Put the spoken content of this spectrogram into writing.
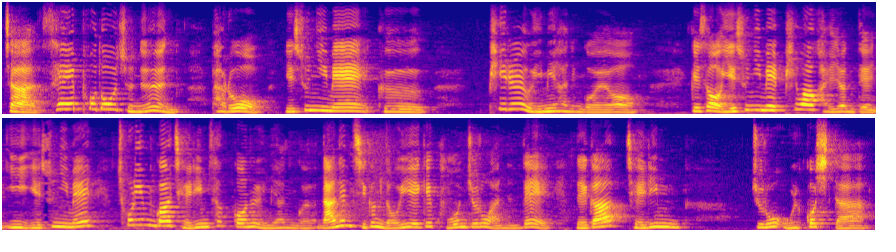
자, 새 포도주는 바로 예수님의 그 피를 의미하는 거예요. 그래서 예수님의 피와 관련된 이 예수님의 초림과 재림 사건을 의미하는 거예요. 나는 지금 너희에게 구원주로 왔는데 내가 재림주로 올 것이다.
